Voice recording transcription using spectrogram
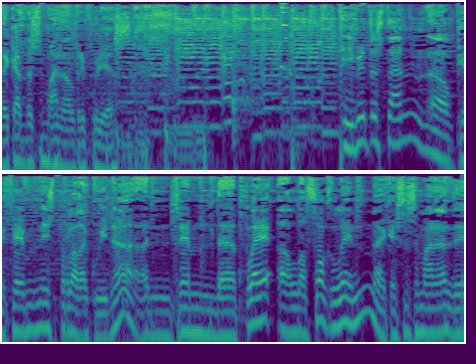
de cap de setmana al Ripollès. I mentrestant, el que fem és parlar de cuina. Entrem de ple a la Foc Lent, aquesta setmana de,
